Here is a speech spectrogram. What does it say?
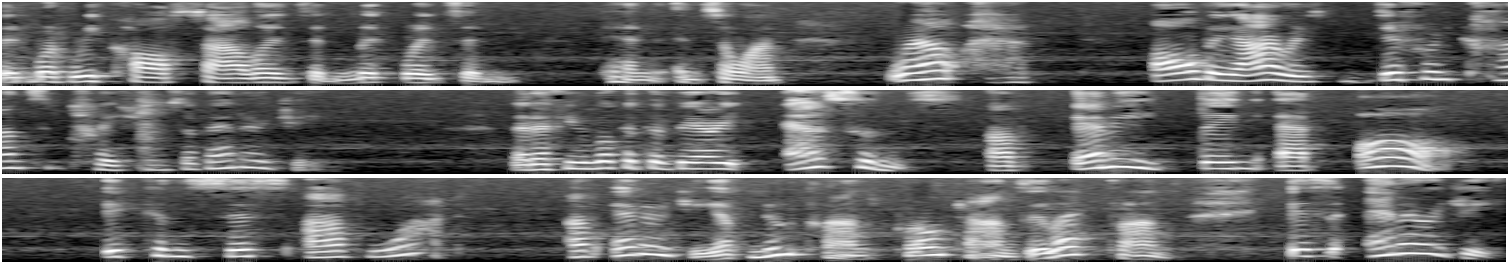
that what we call solids and liquids and, and, and so on, well, all they are is different concentrations of energy. That if you look at the very essence of anything at all, it consists of what? Of energy, of neutrons, protons, electrons. It's energy.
